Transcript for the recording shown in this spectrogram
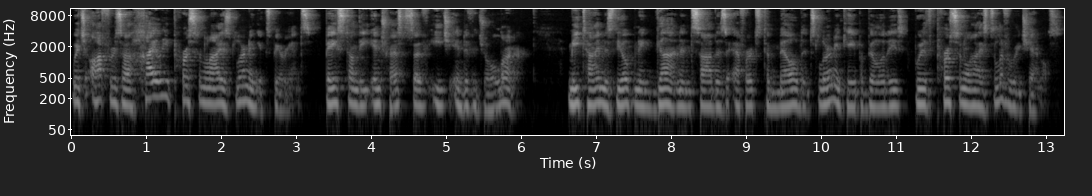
which offers a highly personalized learning experience based on the interests of each individual learner. MeTime is the opening gun in Saba's efforts to meld its learning capabilities with personalized delivery channels.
